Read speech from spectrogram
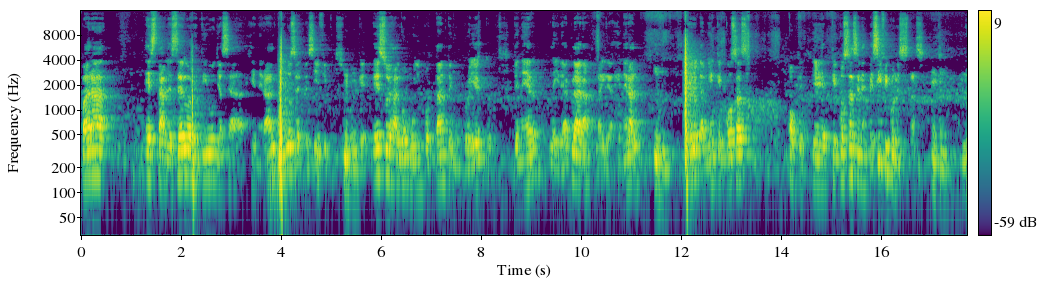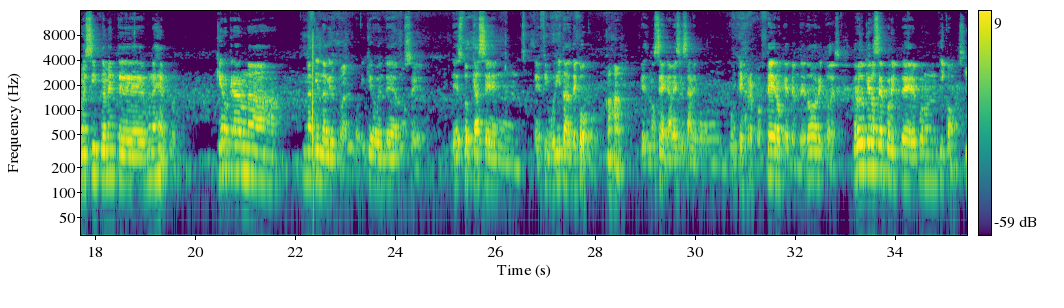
para establecer los objetivos, ya sea general y los específicos, porque eso es algo muy importante en un proyecto, tener la idea clara, la idea general, pero también qué cosas, eh, qué cosas en específico necesitas. No es simplemente un ejemplo. Quiero crear una, una tienda virtual, porque quiero vender, no sé, de estos que hacen eh, figuritas de coco. Que no sé, que a veces sale como un que es reportero, que es vendedor y todo eso. Pero lo quiero hacer por, eh, por un e-commerce.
